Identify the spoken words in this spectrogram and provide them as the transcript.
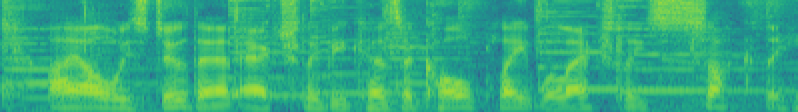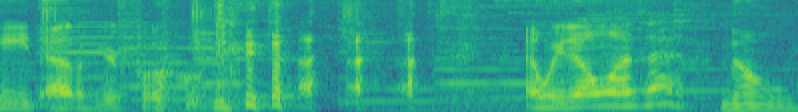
I always do that actually because a cold plate will actually suck the heat out of your food. and we don't want that. No.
